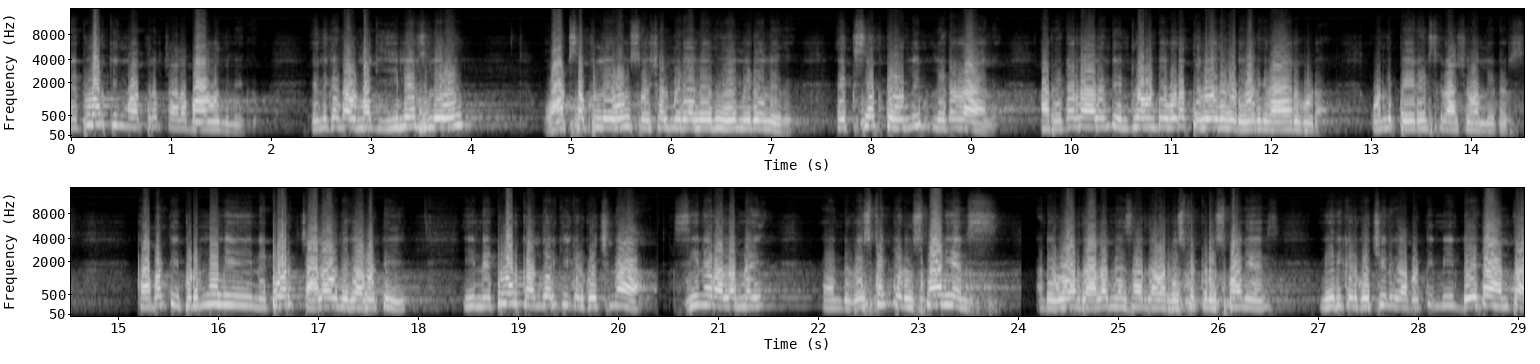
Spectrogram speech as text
నెట్వర్కింగ్ మాత్రం చాలా బాగుంది మీకు. ఎందుకంటే అప్పుడు మాకు ఈమెయిల్స్ లేవు వాట్సాప్ లేవు సోషల్ మీడియా లేదు ఏ మీడియా లేదు. ఎక్సెప్ట్ ఓన్లీ లెటర్ రాయాలి. ఆ రిటర్ రాయాలంటే ఇంట్లో ఉంటే కూడా తెలియదు కూడా ఎవరికి రాయారు కూడా. ఓన్లీ పేరెంట్స్కి రాసేవాళ్ళు లెటర్స్ కాబట్టి ఇప్పుడున్న మీ నెట్వర్క్ చాలా ఉంది కాబట్టి ఈ నెట్వర్క్ అందరికీ ఇక్కడికి వచ్చిన senior alumni and respected Osmanians అంటే over the alumnis are our respected Osmanians మీరు ఇక్కడికి వచ్చింది కాబట్టి మీ డేటా అంతా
